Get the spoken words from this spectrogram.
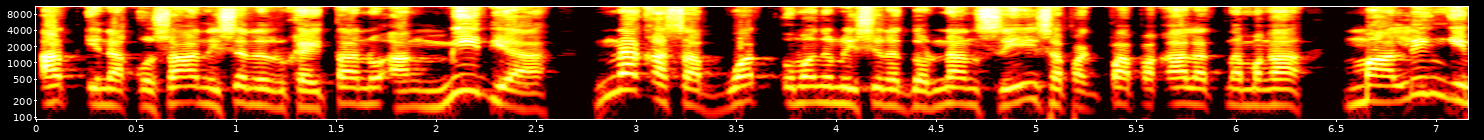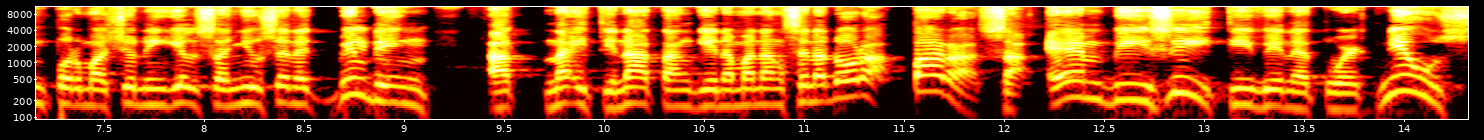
at inakusahan ni Senador Cayetano ang media na kasabwat umano ni Senador Nancy sa pagpapakalat ng mga maling impormasyon hinggil sa new Senate building at na itinatanggi naman ng Senadora. Para sa MBC TV Network News,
